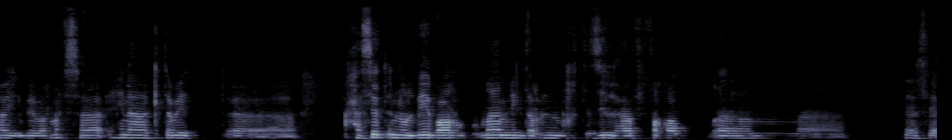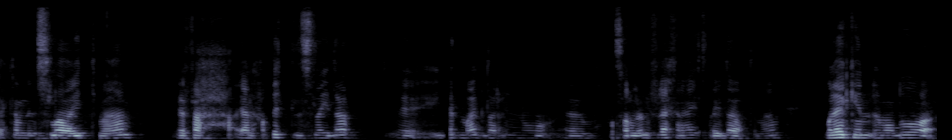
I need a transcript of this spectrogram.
هاي ال paper نفسها. هنا كتبت آه، حسيت إنه ال paper ما بنقدر إنه نختزلها في فقط. آم، آه، في كم من slide تمام؟ فح يعني حطيت السلايدات آه، قد ما أقدر إنه آه، مختصر لأنه في الآخر هاي سلايدات تمام؟ ولكن الموضوع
